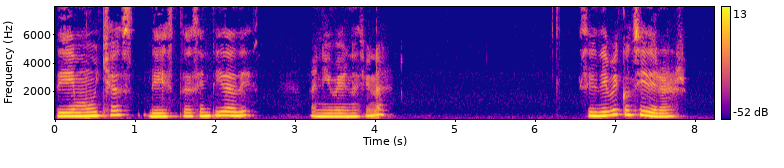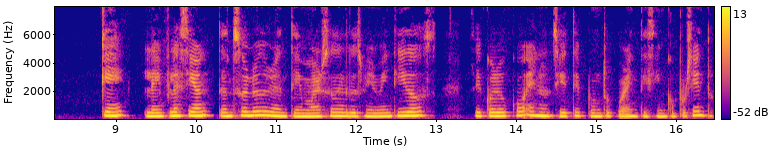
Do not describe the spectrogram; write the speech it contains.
de muchas de estas entidades a nivel nacional. Se debe considerar que la inflación tan solo durante marzo del 2022 se colocó en un 7.45%,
